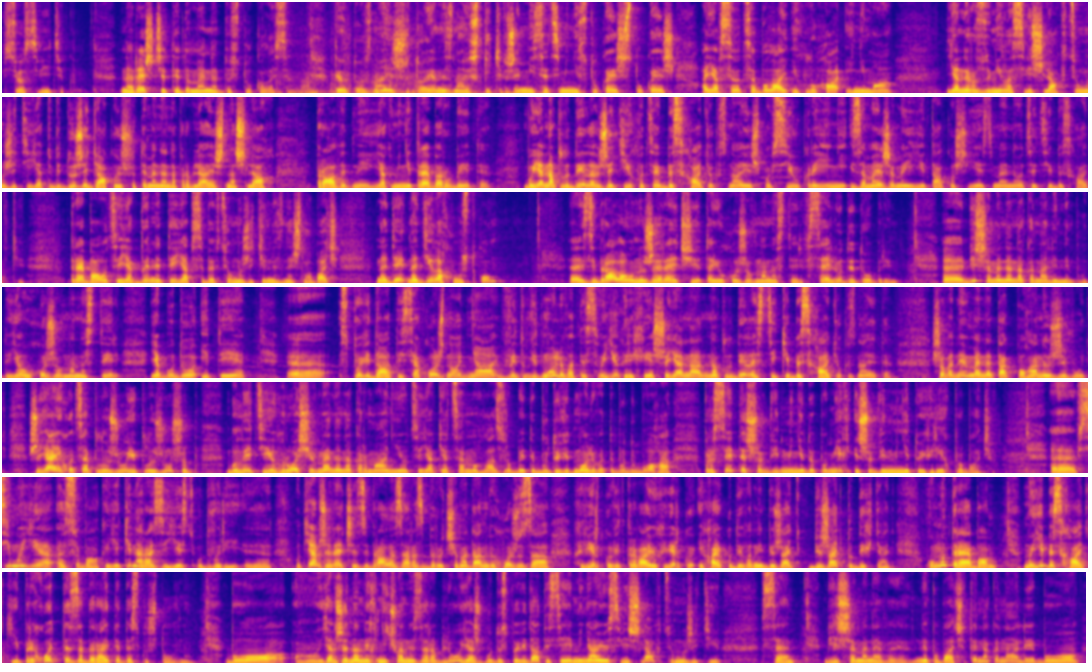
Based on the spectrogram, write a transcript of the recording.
Все, Світік. Нарешті ти до мене достукалася. Ти ото знаєш, то я не знаю, скільки вже місяць мені стукаєш, стукаєш, а я все оце була і глуха, і німа. Я не розуміла свій шлях в цьому житті. Я тобі дуже дякую, що ти мене направляєш на шлях праведний, як мені треба робити. Бо я наплодила вже тих оцих безхатьок, знаєш, по всій Україні і за межами її також є з мене оце ці безхатьки. Треба оце, якби не ти, я б себе в цьому житті не знайшла. Бач, наді- наділа хустку, Зібрала он уже речі та й уходжу в монастир. Все, люди добрі. Е, Більше мене на каналі не буде. Я уходжу в монастир, я буду йти, е, сповідатися кожного дня, відмолювати свої гріхи, що я наплодила стільки безхатьок, знаєте, що вони в мене так погано живуть, що я їх оце пложу і пложу, щоб були ті гроші в мене на кармані. Оце як я це могла зробити. Буду відмолювати, буду Бога просити, щоб він мені допоміг і щоб він мені той гріх пробачив. Е, Всі мої е, собаки, які наразі є у дворі. Е, От я вже речі зібрала, зараз беру чемодан, виходжу за хвіртку, відкриваю хвіртку і хай куди вони біжать, біжать куди хтять. Кому треба, мої безхатьки, приходьте, забирайте безкоштовно. Бо я вже на них нічого не зароблю, я ж буду сповідатися, я міняю свій шлях в цьому житті. Все. Більше мене ви не побачите на каналі, бо.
